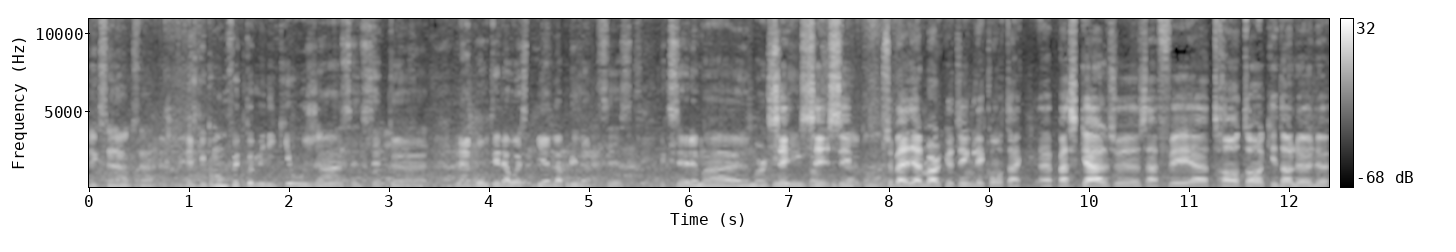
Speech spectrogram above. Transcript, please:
Excellent, excellent. Est-ce que comment vous faites communiquer aux gens cette, cette, euh, la beauté de la West Biella pour les artistes? Vraiment euh, marketing? c'est, c'est- c'est- ben, il y a le marketing, les contacts. Euh, Pascal, je- ça fait euh, 30 ans qu'il est dans le, le-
